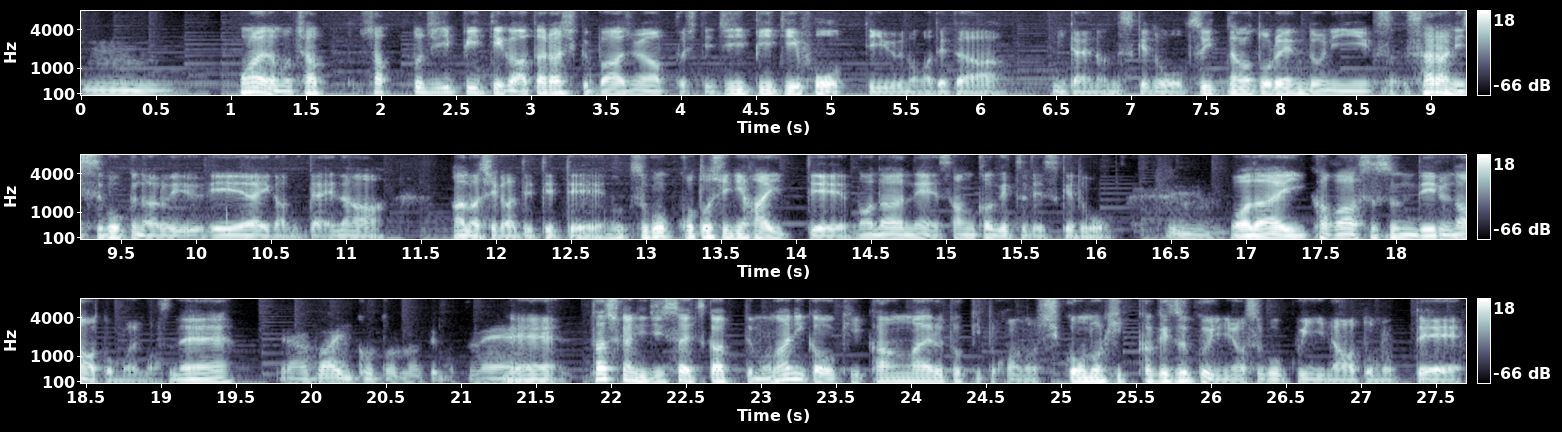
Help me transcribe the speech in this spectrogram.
そう。うん。この間もチャッチャット GPT が新しくバージョンアップして GPT-4 っていうのが出たみたいなんですけど、ツイッターのトレンドにささらにすごくなる AI がみたいな話が出てて、すごく今年に入って、まだね、3ヶ月ですけど、うん。話題化が進んでいるなと思いますね。やばいことになってますね。ね確かに実際使っても何かをき考えるときとかの思考のきっかけ作りにはすごくいいなと思って、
